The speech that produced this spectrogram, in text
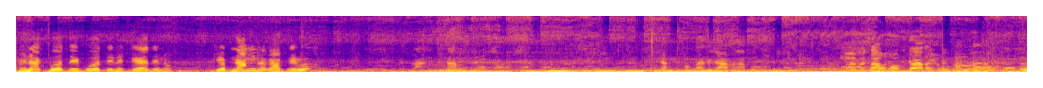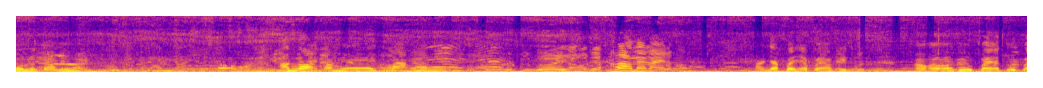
ให้หนักเปิดที่เปิดที่เนี่ยแก๊สที่เนาะเก็บหนังคักๆที่หรอ ยังต้องไปยางนะครับผมไม่ไปเศร้าความยากเลยลูกอันนั้นคนละเจ้านี่หน่อยอันน้อยก็มีมากมึงนี่เฮ้ยเอาเนี่ยข้าวไม่ไหมหรอเอายับไปยับไปเอากินเอาเอาเอาตูดไปเอาตูดไป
